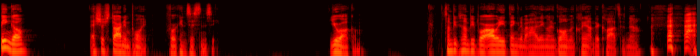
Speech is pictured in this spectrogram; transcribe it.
Bingo. That's your starting point for consistency. You're welcome. Some people, some people are already thinking about how they're going to go home and clean out their closets now.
